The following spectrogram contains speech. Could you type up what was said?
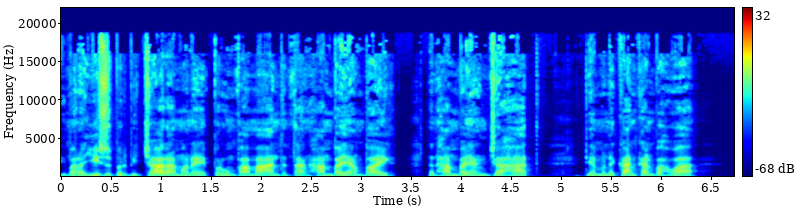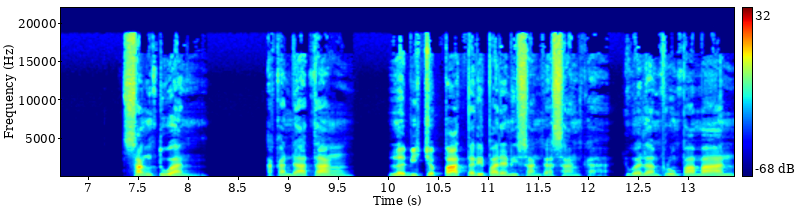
di mana Yesus berbicara mengenai perumpamaan tentang hamba yang baik dan hamba yang jahat. Dia menekankan bahwa Sang Tuhan akan datang lebih cepat daripada yang disangka-sangka. Juga dalam perumpamaan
